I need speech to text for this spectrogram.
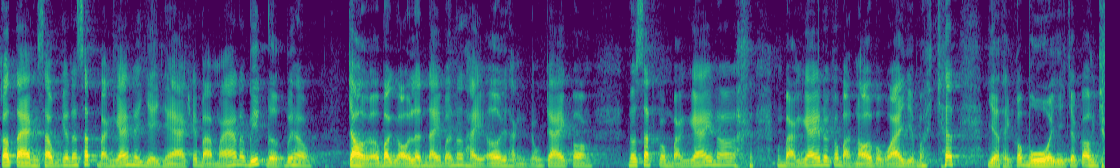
có tan xong cái nó xách bạn gái nó về nhà, cái bà má nó biết được, biết không? Trời ơi, bà gọi lên đây bà nói, thầy ơi, thằng con trai con nó xách con bạn gái nó, con bạn gái nó có bà nội bà ngoại gì mới chết. Giờ thầy có bùa gì cho con chứ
